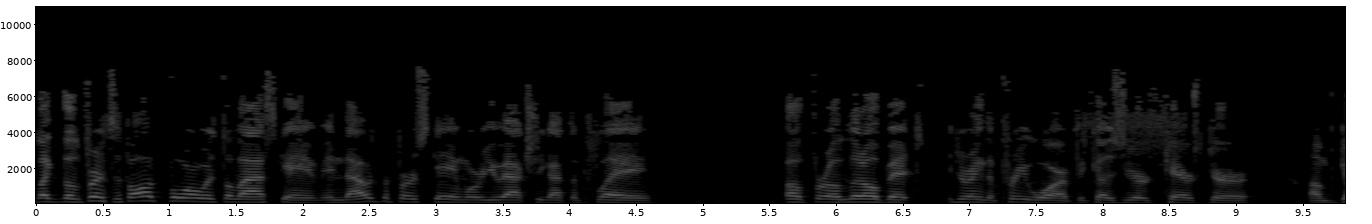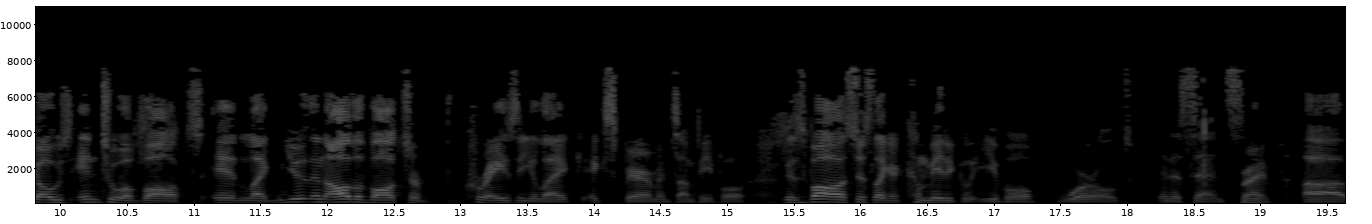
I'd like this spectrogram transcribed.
like the for instance Fallout 4 was the last game and that was the first game where you actually got to play uh, for a little bit during the pre-war because your character um goes into a vault and like you and all the vaults are crazy like experiments on people because vault is just like a comedically evil world in a sense Right. uh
